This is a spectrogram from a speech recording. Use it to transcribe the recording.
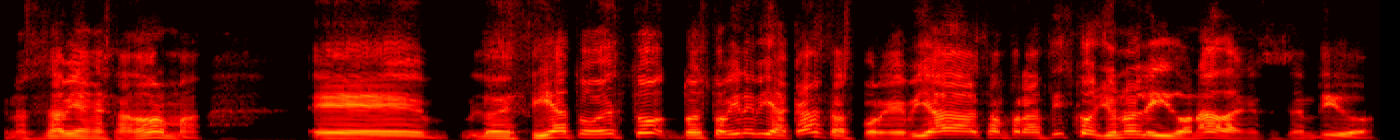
que no se sabían esa norma. Eh, lo decía todo esto, todo esto viene vía Kansas, porque vía San Francisco yo no he leído nada en ese sentido.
